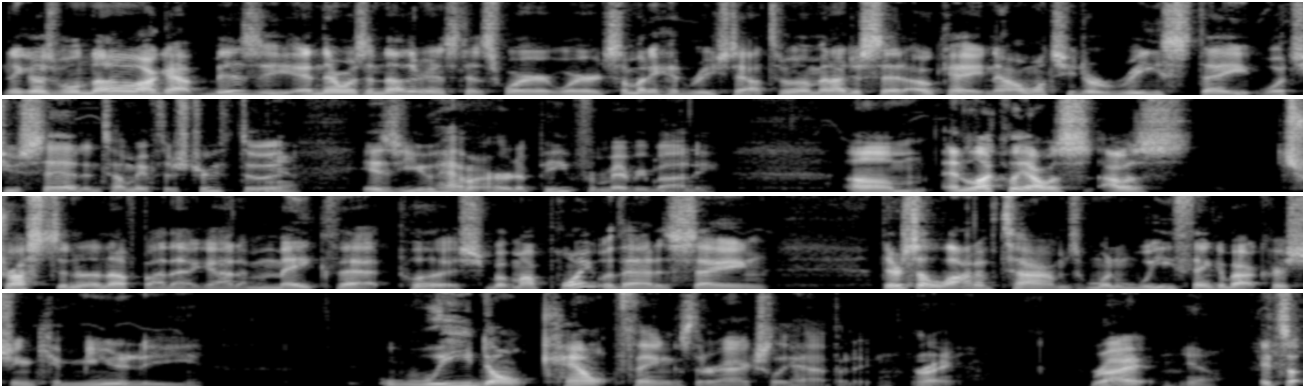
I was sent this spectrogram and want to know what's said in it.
And he goes, Well, no, I got busy. And there was another instance where, where somebody had reached out to him, and I just said, Okay, now I want you to restate what you said and tell me if there's truth to it. Yeah. Is you haven't heard a peep from everybody. Um, and luckily, I was I was trusted enough by that guy to make that push. But my point with that is saying there's a lot of times when we think about Christian community, we don't count things that are actually happening, Right. right? Yeah. It's a,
